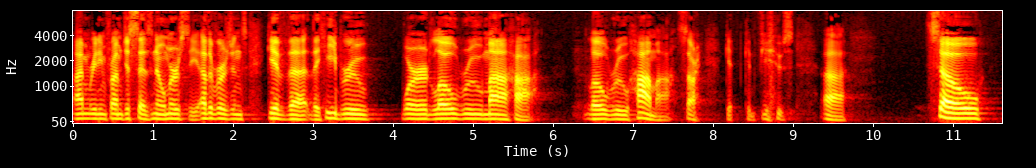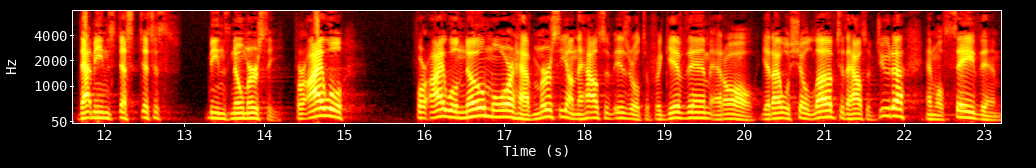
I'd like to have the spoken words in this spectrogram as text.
I'm reading from just says no mercy. Other versions give the, the Hebrew word lo rumaha. Lo ruhama. Sorry, get confused. Uh, so that means just, just, just means no mercy. For I will For I will no more have mercy on the house of Israel to forgive them at all. Yet I will show love to the house of Judah and will save them.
